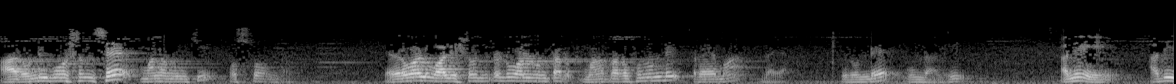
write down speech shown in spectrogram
ఆ రెండు ఇమోషన్సే మన నుంచి వస్తూ ఉంటాయి. ఎదరవాళ్ళు వాళ్ళు ఇష్టం వచ్చినట్టు వాళ్ళు ఉంటారు. మన తరఫు నుండి ప్రేమ దయ ఈ రెండే ఉండాలి అని అది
